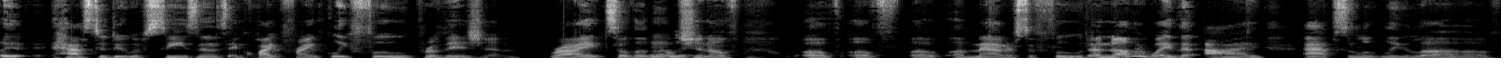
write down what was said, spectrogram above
it has to do with seasons and, quite frankly, food provision. Right. So the mm-hmm. notion of of, of, of, of matters of food. Another way that I absolutely love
